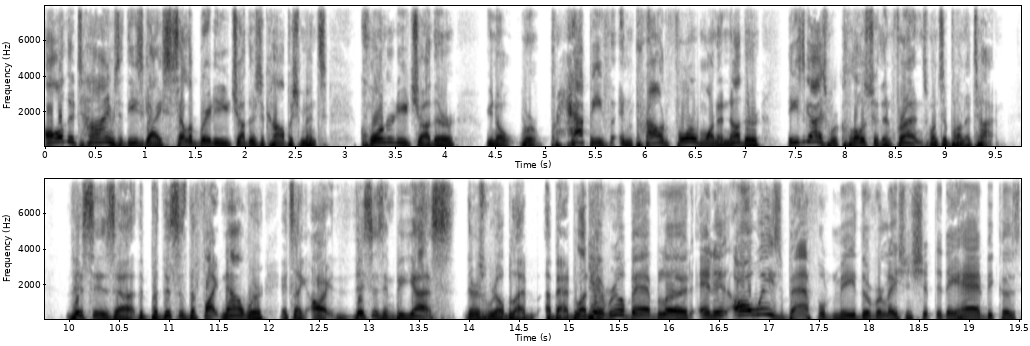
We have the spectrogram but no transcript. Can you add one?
all the times that these guys celebrated each other's accomplishments, cornered each other, you know, were happy and proud for one another. These guys were closer than friends once upon a time. This is, uh, but this is the fight now where it's like, all right, this isn't BS. There's real blood, a bad blood Yeah, here. real bad blood. And it always baffled me the relationship that they had because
